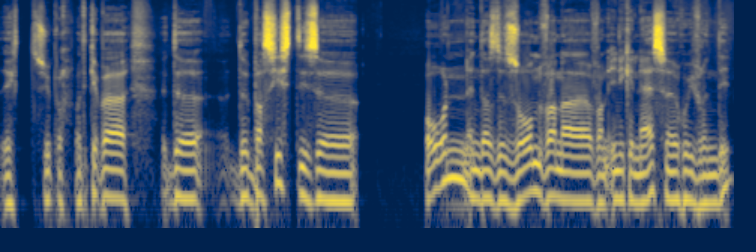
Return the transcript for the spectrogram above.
Echt super. Want ik heb de, de bassist is Owen, en dat is de zoon van, uh, van Ineke Nijs, een goede vriendin.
